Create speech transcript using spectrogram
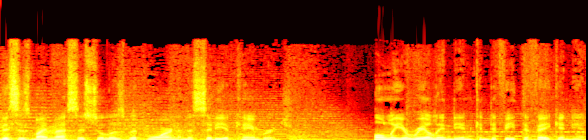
This is my message to Elizabeth Warren and the city of Cambridge. Only a real Indian can defeat the fake Indian.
